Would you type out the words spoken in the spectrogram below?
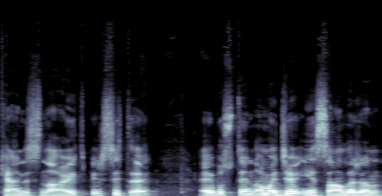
kendisine ait bir site. E, bu sitenin amacı insanların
